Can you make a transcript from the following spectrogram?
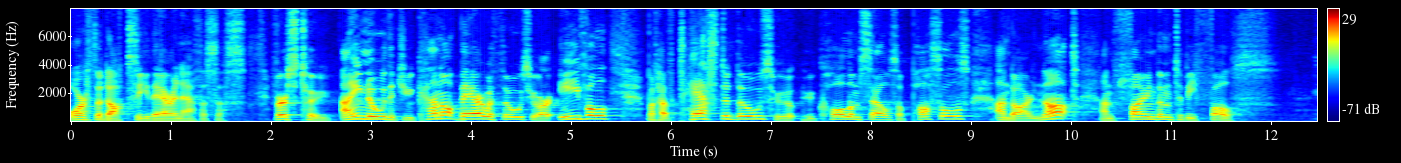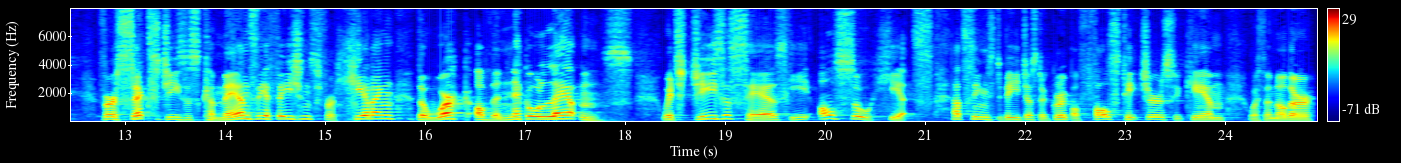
orthodoxy there in Ephesus. Verse 2 I know that you cannot bear with those who are evil, but have tested those who, who call themselves apostles and are not, and found them to be false. Verse 6 Jesus commends the Ephesians for hating the work of the Nicolaitans, which Jesus says he also hates. That seems to be just a group of false teachers who came with another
